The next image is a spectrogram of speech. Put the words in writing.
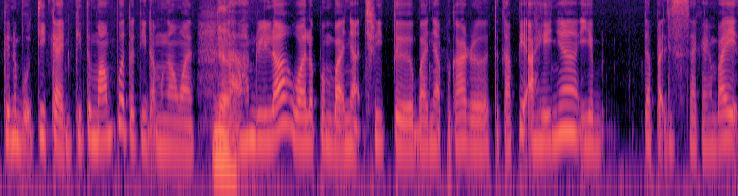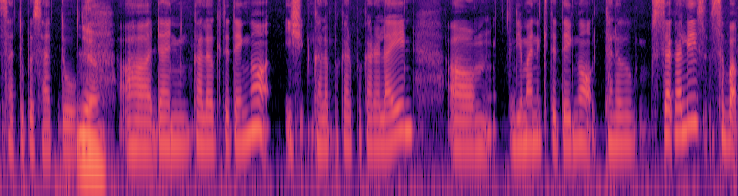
kena buktikan kita mampu atau tidak mengawal. Dan Alhamdulillah walaupun banyak cerita, banyak perkara tetapi akhirnya ia dapat diselesaikan yang baik satu persatu. Ya. Uh, dan kalau kita tengok isu, kalau perkara-perkara lain um, di mana kita tengok kalau setiap kali sebab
